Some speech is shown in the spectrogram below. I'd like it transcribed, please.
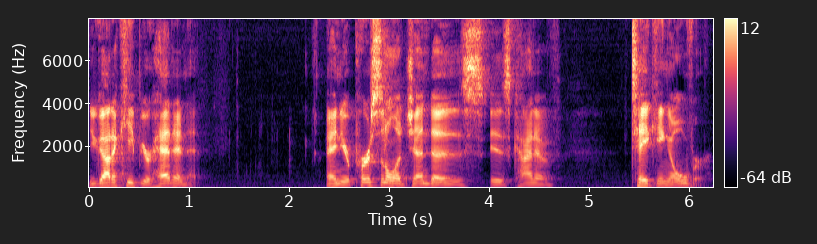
You got to keep your head in it. And your personal agenda is is kind of taking over.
